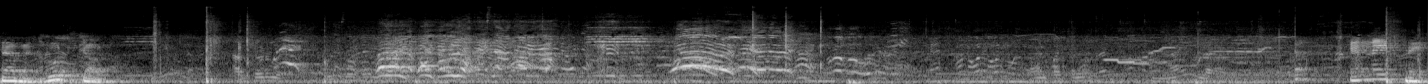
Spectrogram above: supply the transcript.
7. Good shot. Chennai Press.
